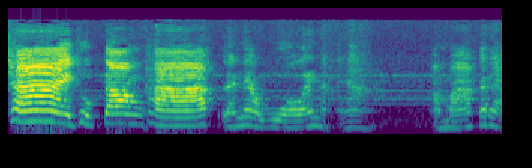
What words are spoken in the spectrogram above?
ใช่ ถูกต้องครับ แล้วเนี่ยวัวไว้ไหนอะ เอาม้าก็ได้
